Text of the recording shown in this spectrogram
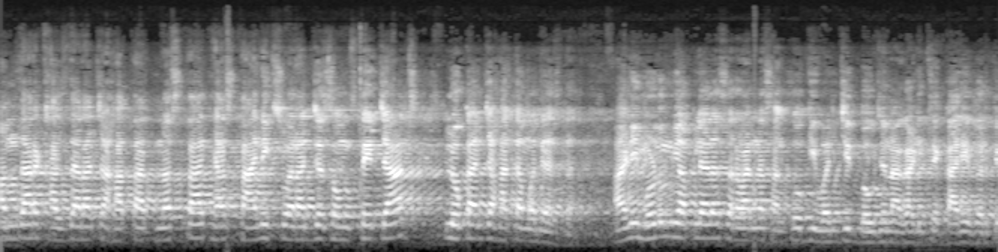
आमदार खासदाराच्या हातात नसतात. ह्या स्थानिक स्वराज्य संस्थेच्याच लोकांच्या हातामध्ये असतात. आणि म्हणून मी आपल्याला सर्वांना सांगतो की वंचित बहुजन आघाडीचे कार्यकर्ते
